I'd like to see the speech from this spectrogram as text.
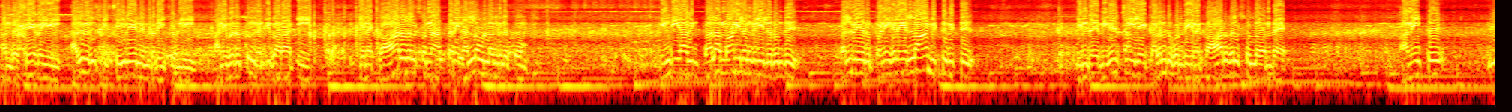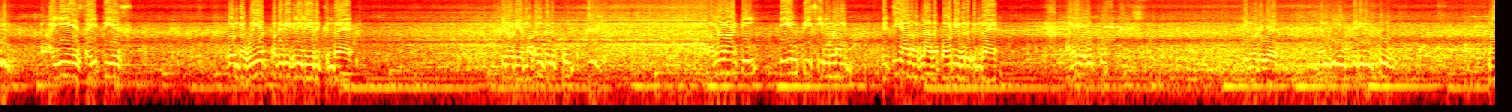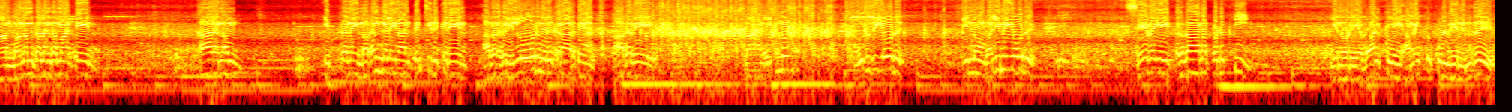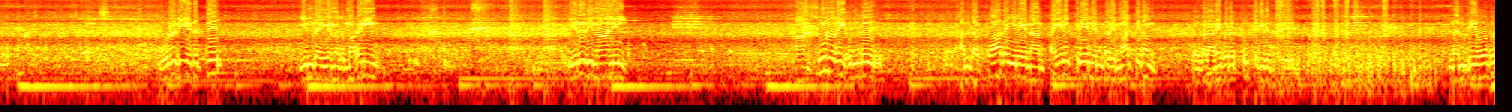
அந்த சேவையை அபிவிருத்தி செய்வேன் என்பதை சொல்லி அனைவருக்கும் நன்றி பாராட்டி எனக்கு ஆறுதல் சொன்ன அத்தனை நல்ல உள்ளங்களுக்கும் இந்தியாவின் பல மாநிலங்களில் இருந்து பல்வேறு பணிகளை எல்லாம் விட்டுவிட்டு இந்த நிகழ்ச்சியிலே கலந்து கொண்டு எனக்கு ஆறுதல் சொல்ல வந்த அனைத்து ஐஏஎஸ் ஐபிஎஸ் போன்ற உயர் பதவிகளில் இருக்கின்ற என்னுடைய மகன்களுக்கும் தமிழ்நாட்டில் டிஎன்பிசி மூலம் வெற்றியாளர்களாக பவனி வருகின்ற அனைவருக்கும் என்னுடைய நன்றியை தெரிவித்து நான் மனம் கலங்க மாட்டேன். காரணம் இத்தனை மகன்களை நான் பெற்றிருக்கிறேன். அவர்கள் எல்லோரும் இருக்கிறார்கள். ஆகவே நான் இன்னும் உறுதியோடு இன்னும் வலிமையோடு சேவையை பிரதானப்படுத்தி என்னுடைய வாழ்க்கையை அமைத்துக் கொள்வேன் என்று உறுதியெடுத்து இந்த எனது மகனின் இறுதி நாளில் சூழலை கொண்டு அந்த பாதையிலே நான் பயணிக்கிறேன் என்பதை மாத்திரம் உங்கள் அனைவருக்கும் தெரிவித்து நன்றியோடு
